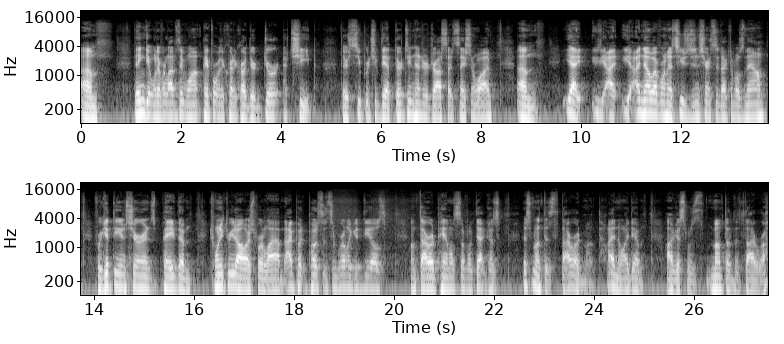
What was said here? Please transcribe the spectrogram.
Um, they can get whatever labs they want, pay for it with a credit card. They're dirt cheap. They're super cheap. They have 1,300 draw sites nationwide. Um, Yeah, yeah, I, yeah, I know everyone has huge insurance deductibles now. Forget the insurance, pay three dollars per lab. I put posted some really good deals on thyroid panels, stuff like that, because this month is thyroid month. I had no idea August was month of the thyroid.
